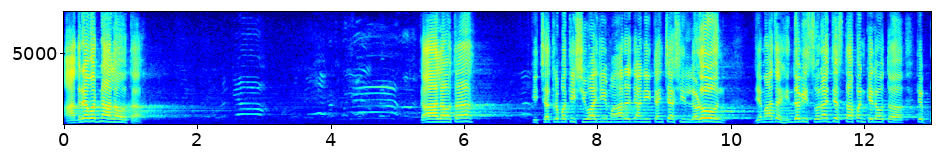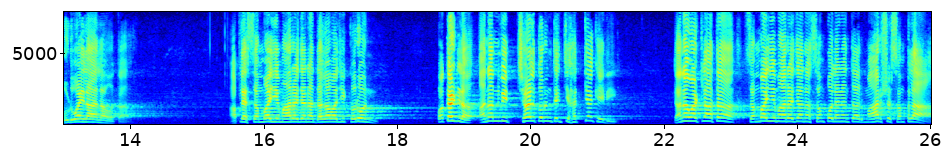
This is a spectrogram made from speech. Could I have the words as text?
आग्र्यावरनं आला होता. का आला होता? की छत्रपती शिवाजी महाराजांनी त्यांच्याशी लढून जे माझं हिंदवी स्वराज्य स्थापन केलं होतं ते बुडवायला आला होता. आपल्या संभाजी महाराजांना दगाबाजी करून पकडलं अनन्वित छळ करून त्यांची हत्या केली. त्यांना वाटलं आता संभाजी महाराजांना संपवल्यानंतर महाराष्ट्र संपला.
